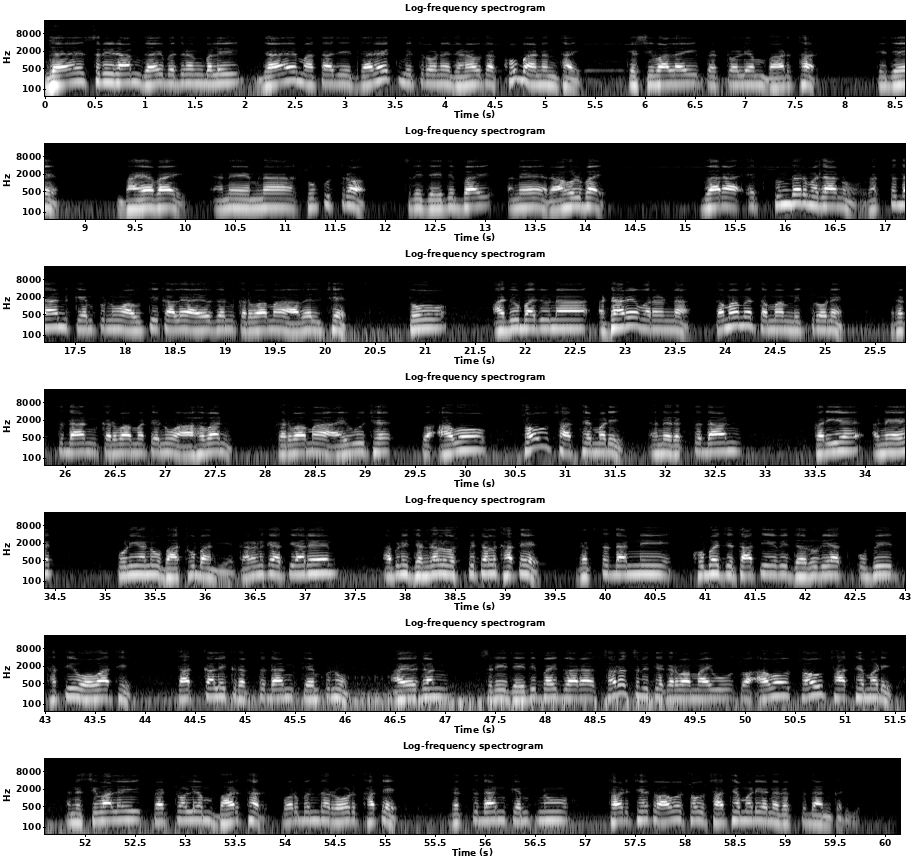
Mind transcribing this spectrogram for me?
જય શ્રી રામ જય બજરંગ બલી, જય માતાજી. દરેક મિત્રોને જણાવતા ખૂબ આનંદ થાય કે શિવાલય, પેટ્રોલિયમ, ભાડથર કે જે ભાયાભાઈ અને એમના સુપુત્ર શ્રી જયદીપભાઈ અને રાહુલભાઈ દ્વારા એક સુંદર મજાનું રક્તદાન કેમ્પનું આવતીકાલે આયોજન કરવામાં આવેલ છે. તો આજુબાજુના અઢારે વર્ણના તમામે તમામ મિત્રોને રક્તદાન કરવા માટેનું આહવાન કરવામાં આવ્યું છે. તો આવો સૌ સાથે મળી અને રક્તદાન કરીએ અને એક પુણ્યનું ભાથું બાંધીએ. કારણ કે અત્યારે આપણી જનરલ હોસ્પિટલ ખાતે રક્તદાનની ખૂબ જ તાતી એવી જરૂરિયાત ઊભી થતી હોવાથી તાત્કાલિક રક્તદાન કેમ્પનું આયોજન શ્રી જયદીપભાઈ દ્વારા સરસ રીતે કરવામાં આવ્યું. તો આવો સૌ સાથે મળી અને શિવાલય પેટ્રોલિયમ ભારથર પોરબંદર રોડ ખાતે રક્તદાન કેમ્પનું સ્થળ છે તો આવો સૌ સાથે મળી અને રક્તદાન કરીએ.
